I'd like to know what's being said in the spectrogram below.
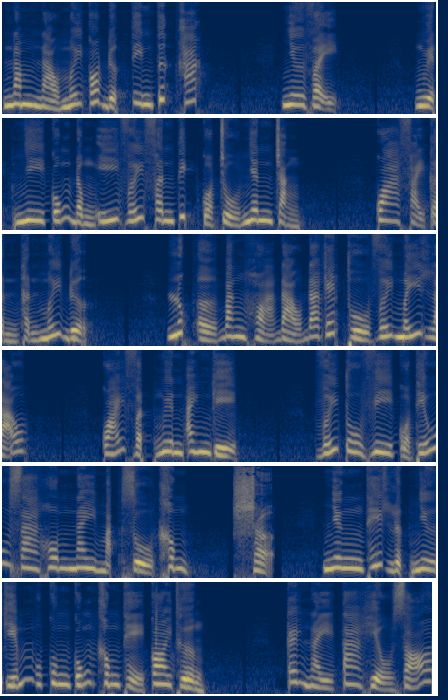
Năm nào mới có được tin tức khác. Như vậy, Nguyệt Nhi cũng đồng ý với phân tích của chủ nhân chẳng. Qua phải cẩn thận mới được. Lúc ở băng hỏa đảo đã kết thù với mấy lão. Quái vật nguyên anh kỳ. Với tu vi của thiếu gia hôm nay mặc dù không sợ. Nhưng thế lực như kiếm cung cũng không thể coi thường. Cái này ta hiểu rõ.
